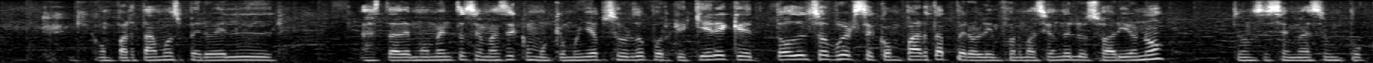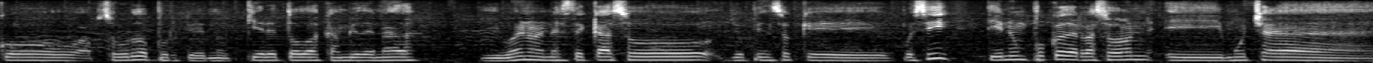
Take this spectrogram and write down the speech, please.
que compartamos, pero él hasta de momento se me hace como que muy absurdo porque quiere que todo el software se comparta, pero la información del usuario no. Entonces se me hace un poco absurdo porque no quiere todo a cambio de nada. Y bueno, en este caso yo pienso que, pues sí, tiene un poco de razón y mucha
